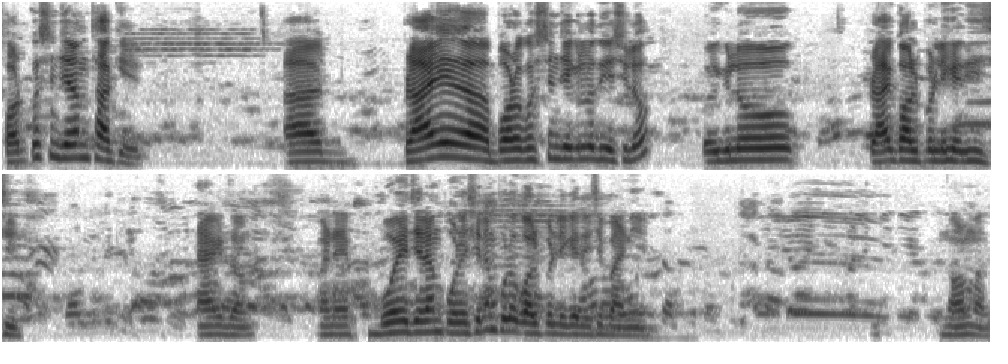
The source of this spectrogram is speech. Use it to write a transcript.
শর্ট কোয়েশ্চেন যেরকম থাকে। আর প্রায় বড় কোশ্চেন যেগুলো দিয়েছিল, ওইগুলো প্রায় গল্প লিখে দিয়েছি। একদম। মানে বইয়ে যেরকম পড়েছিলাম, পুরো গল্প লিখে দিয়েছি বানিয়ে। নর্মাল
